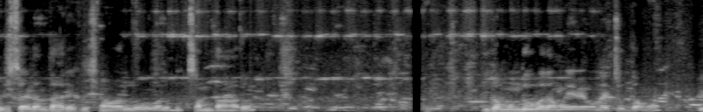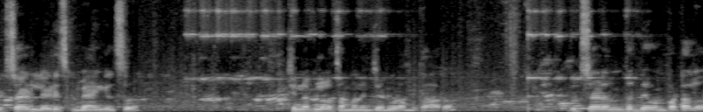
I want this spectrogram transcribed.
ఇటు సైడ్ అంతా హరే కృష్ణ వాళ్ళు వాళ్ళ బుక్స్ అమ్ముతున్నారు ఇంకా ముందుకు పోదాము ఏమేమి ఉన్నాయి చూద్దాము. ఇటు సైడ్ లేడీస్కి బ్యాంగిల్స్ చిన్నపిల్లలకు సంబంధించినవి కూడా అమ్ముతున్నారు ఇటు సైడ్ అంతా దేవుని పటాలు.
